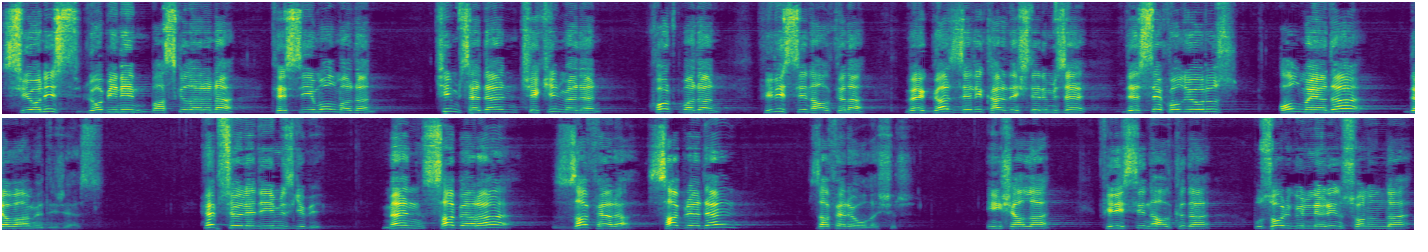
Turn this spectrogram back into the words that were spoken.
Siyonist lobinin baskılarına teslim olmadan kimseden çekinmeden korkmadan Filistin halkına ve Gazze'li kardeşlerimize destek oluyoruz. Olmaya da devam edeceğiz. Hep söylediğimiz gibi men sabera zafera sabreden zafere ulaşır. İnşallah Filistin halkı da bu zor günlerin sonunda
